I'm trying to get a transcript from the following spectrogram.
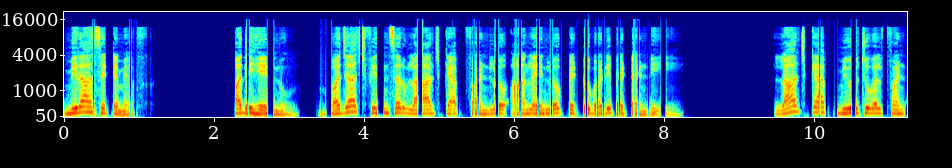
మిరాసెటెమెఫ్ పదిహేను. బజాజ్ ఫిన్సర్వ్ లార్జ్ క్యాప్ ఫండ్లో ఆన్లైన్లో పెట్టుబడి పెట్టండి. లార్జ్ క్యాప్ మ్యూచువల్ ఫండ్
